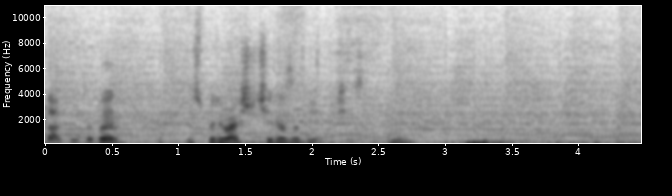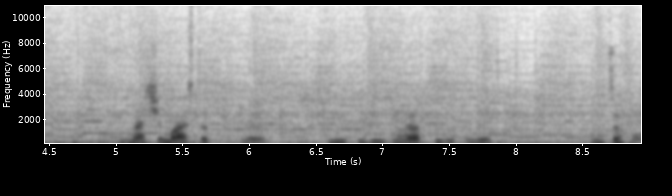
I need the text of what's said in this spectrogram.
Так, ну тепер ну, сподіваюся, що Чіря заб'є, чесно. Ну, Наче майстер е, міг туди дев'ятку запилити. Ну це гол.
